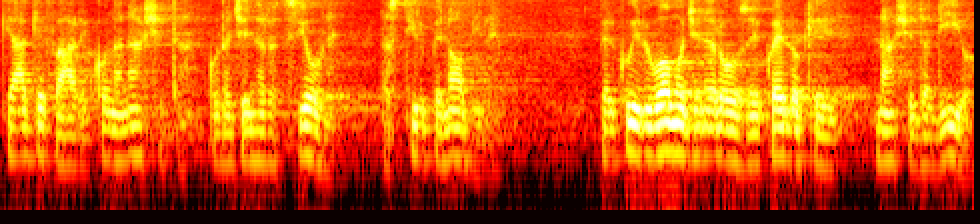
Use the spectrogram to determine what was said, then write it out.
che ha a che fare con la nascita, con la generazione, la stirpe nobile. Per cui l'uomo generoso è quello che nasce da Dio,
